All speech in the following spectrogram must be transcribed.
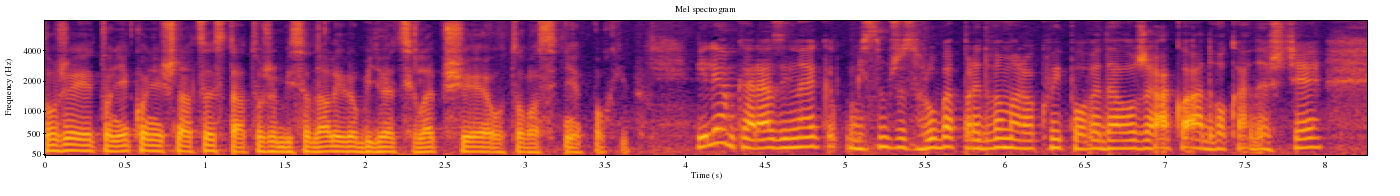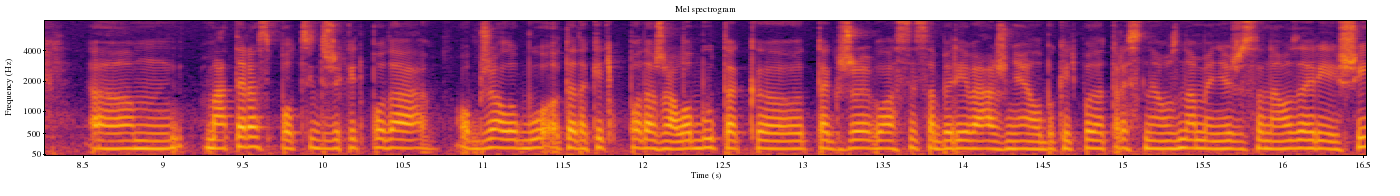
To, že je to nekonečná cesta, to, že by sa dali robiť veci lepšie, o tom asi nie je pochyb. William Karazinek, myslím, že zhruba pred dvoma rokmi povedal, že ako advokát ešte, Um, má teraz pocit, že keď podá obžalobu, teda keď podá žalobu, tak, uh, takže vlastne sa berie vážne, alebo keď podá trestné oznámenie, že sa naozaj rieši.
